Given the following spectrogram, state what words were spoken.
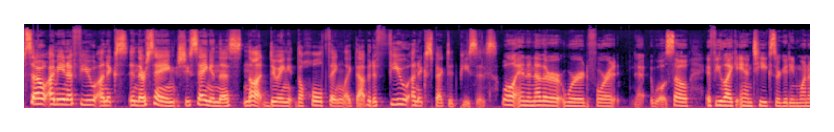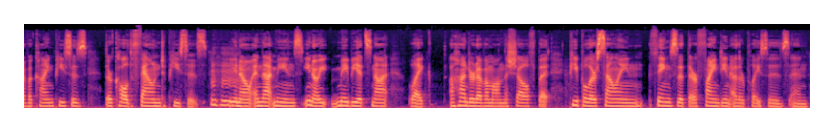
So, I mean, a few unex, and they're saying she's saying in this, not doing the whole thing like that, but a few unexpected pieces. Well, and another word for it. Well, so if you like antiques or getting one of a kind pieces, they're called found pieces. You mm-hmm. know, and that means you know maybe it's not like a hundred of them on the shelf, but people are selling things that they're finding other places, and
